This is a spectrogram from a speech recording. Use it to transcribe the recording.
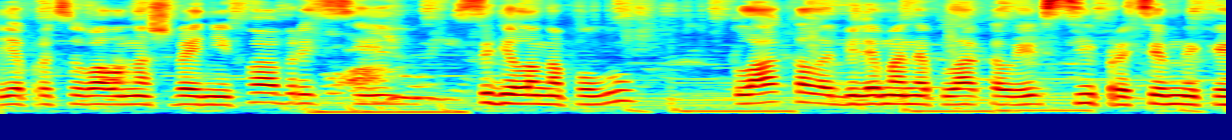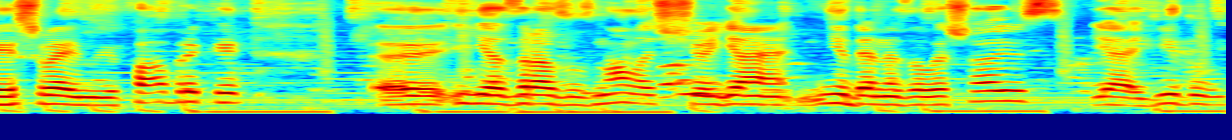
Я працювала на швейній фабриці, сиділа на полу, плакала. Біля мене плакали всі працівники швейної фабрики. Е, І я зразу знала, що я ніде не залишаюсь, я їду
